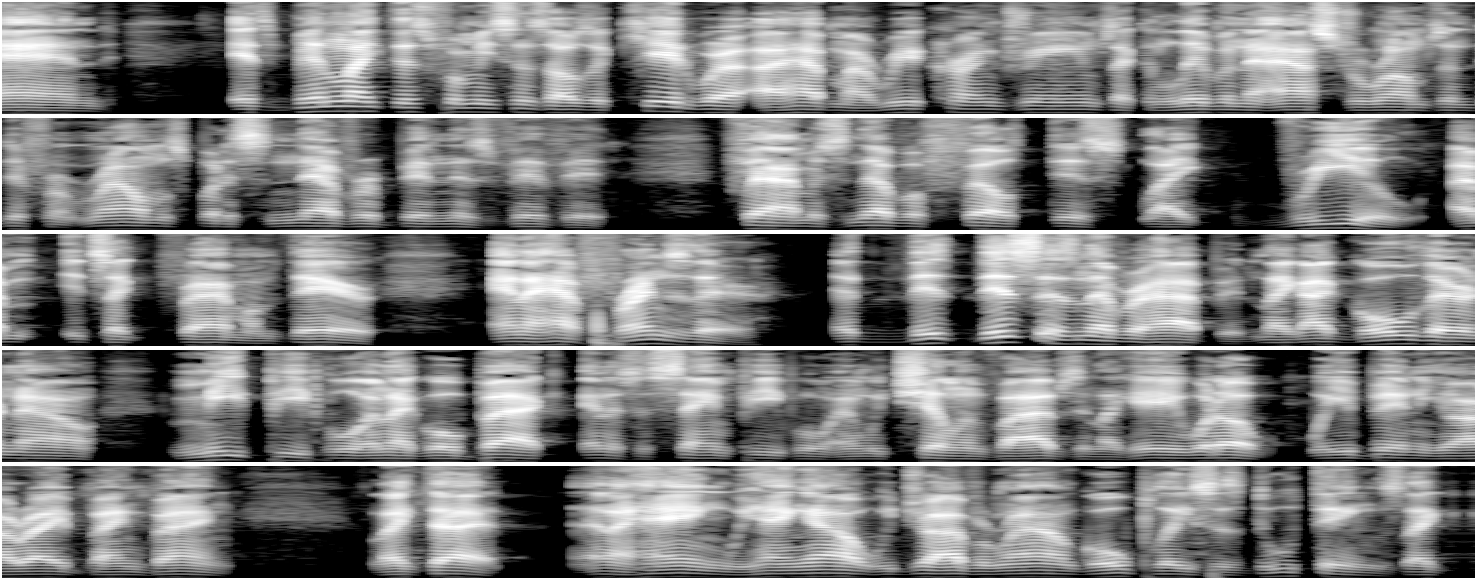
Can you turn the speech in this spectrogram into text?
And it's been like this for me since I was a kid, where I have my recurring dreams. I can live in the astral realms and different realms, but it's never been this vivid, fam. It's never felt this like real. I'm. It's like, fam, I'm there, and I have friends there. Uh, This this has never happened. Like I go there now, meet people, and I go back, and it's the same people, and we chilling vibes, and like, hey, what up? Where you been? You all right? Bang bang, like that. And I hang, we hang out, we drive around, go places, do things. Like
